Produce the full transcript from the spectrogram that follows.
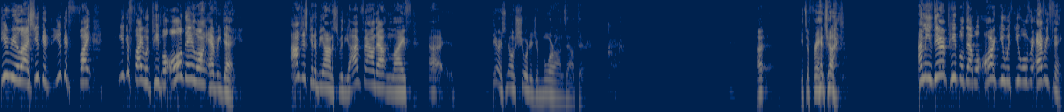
Do you realize you could, you could fight you could fight with people all day long every day? I'm just going to be honest with you. I've found out in life uh, there is no shortage of morons out there. Uh, it's a franchise. I mean, there are people that will argue with you over everything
